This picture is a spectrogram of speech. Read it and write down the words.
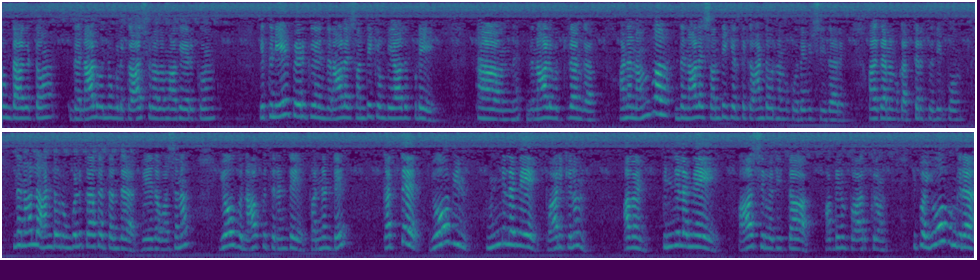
உண்டாகட்டும் இந்த நாள் வந்து உங்களுக்கு ஆசீர்வாதமாக இருக்கும். எத்தனையோ பேருக்கு இந்த நாளை சந்திக்க முடியாதபடி இந்த- நாளை விட்டுட்டாங்க. ஆனா நம்ம இந்த நாளை சந்திக்கிறதுக்கு ஆண்டவர் நமக்கு உதவி செய்தாரு. அதுக்காக நமக்கு கர்த்தரை துதிப்போம். இந்த நாள் ஆண்டவர் உங்களுக்காக தந்த வேத வசனம் யோபு நாற்பத்தி ரெண்டு பன்னெண்டு. கத்தர் யோவின் முன்னிலமே பார்க்கணும். அவன் பின்னிலமே ஆசிர்வதித்தா அப்படின்னு பார்க்கிறோம். இப்ப யோபுங்கிற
